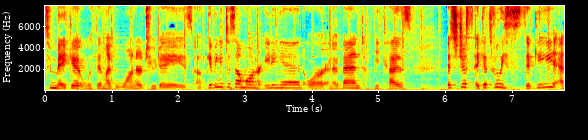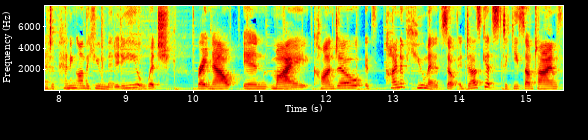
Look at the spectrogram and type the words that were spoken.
to make it within like one or two days of giving it to someone or eating it or an event because it's just, it gets really sticky and depending on the humidity, which right now in my condo, it's kind of humid, so it does get sticky sometimes.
